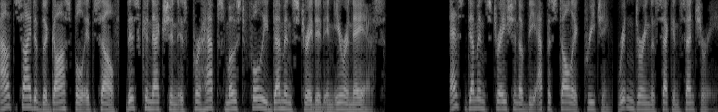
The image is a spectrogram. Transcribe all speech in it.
Outside of the Gospel itself, this connection is perhaps most fully demonstrated in Irenaeus' demonstration of the apostolic preaching, written during the 2nd century.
